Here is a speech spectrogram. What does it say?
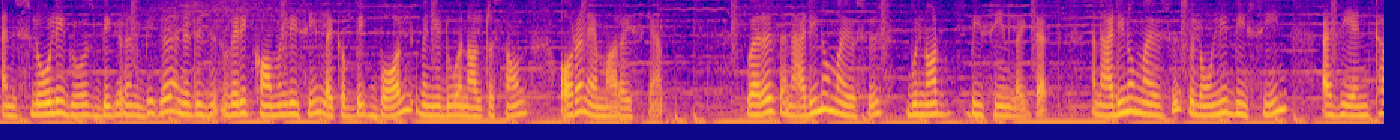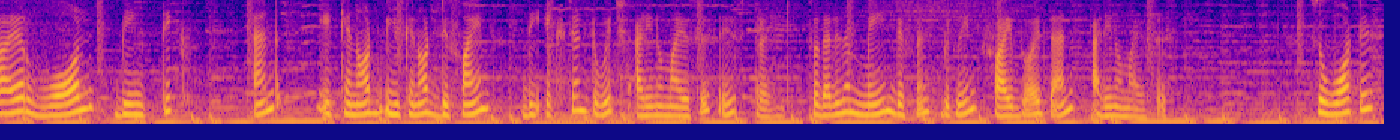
and slowly grows bigger and bigger and it is very commonly seen like a big ball when you do an ultrasound or an MRI scan. Whereas an adenomyosis will not be seen like that. An adenomyosis will only be seen as the entire wall being thick and it cannot you cannot define the extent to which adenomyosis is present. So that is the main difference between fibroids and adenomyosis. So what is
